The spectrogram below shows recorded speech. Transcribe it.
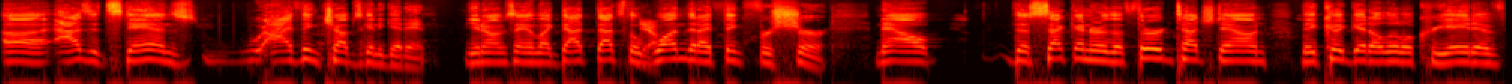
uh, as it stands, I think Chubb's going to get in. You know what I'm saying? Like that. That's the Yeah. one that I think for sure. Now, the second or the third touchdown, they could get a little creative.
